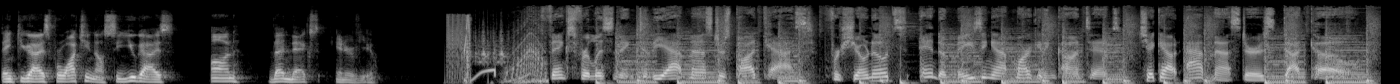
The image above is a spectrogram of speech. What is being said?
Thank you guys for watching. I'll see you guys on the next interview. Thanks for listening to the App Masters podcast. For show notes and amazing app marketing content, check out appmasters.co.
